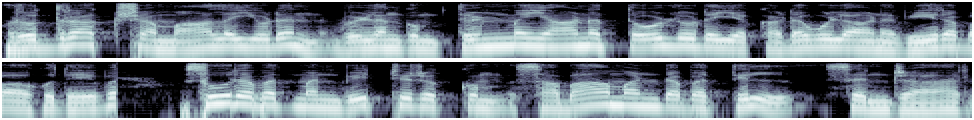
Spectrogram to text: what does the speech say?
ருத்ராட்ச மாலையுடன் விளங்கும் திண்மையான தோளுடைய கடவுளான வீரபாகுதேவர் சூரபத்மன் வீற்றிருக்கும் சபா மண்டபத்தில் சென்றார்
